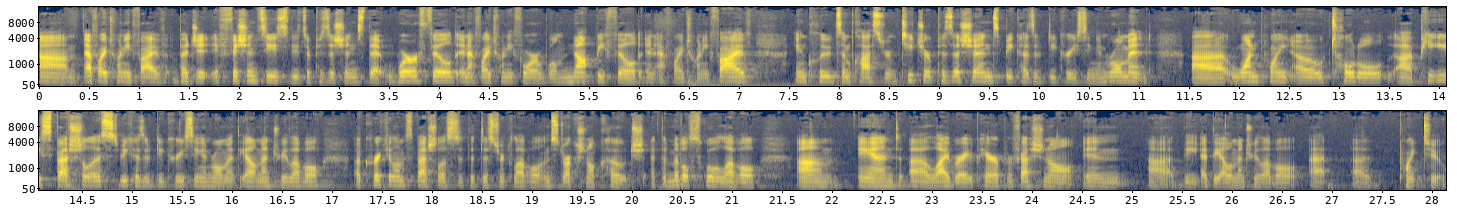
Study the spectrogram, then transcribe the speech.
Um, FY25 budget efficiencies, these are positions that were filled in FY24, will not be filled in FY25. Include some classroom teacher positions because of decreasing enrollment. Uh, 1.0 total uh, PE specialist because of decreasing enrollment at the elementary level, a curriculum specialist at the district level, instructional coach at the middle school level, um, and a library paraprofessional in uh, the at the elementary level at uh, 0.2.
